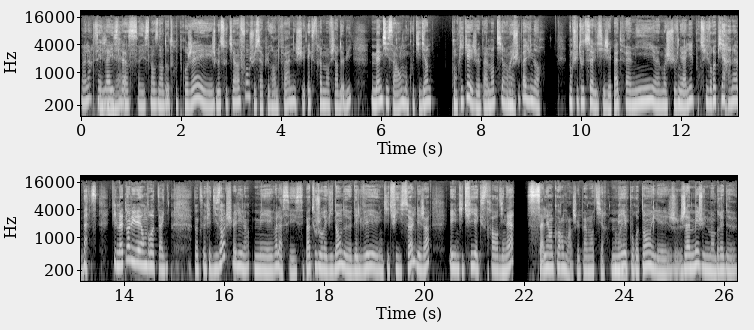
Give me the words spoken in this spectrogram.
Voilà. C'est Et là, il se, lance, il se lance dans d'autres projets et je le soutiens à fond. Je suis sa plus grande fan. Je suis extrêmement fière de lui, même si ça rend mon quotidien compliqué. Je vais pas le mentir. Moi, Ouais. je suis pas du Nord. Donc, je suis toute seule ici. J'ai pas de famille. Euh, Moi, je suis venue à Lille pour suivre Pierre à la base. Puis maintenant, lui, il est en Bretagne. Donc, ça fait dix ans que je suis à Lille. hein. Mais voilà, c'est c'est pas toujours évident de- d'élever une petite fille seule déjà et une petite fille extraordinaire. Ça l'est encore moins, je vais pas mentir. Mais Ouais. pour autant, il est, je- jamais je lui demanderai de,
